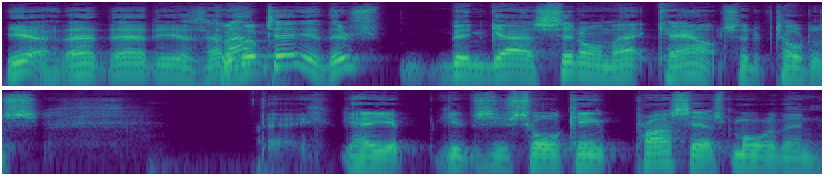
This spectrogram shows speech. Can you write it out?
Yeah, that that is, and I'll tell you, there's been guys sit on that couch that have told us, "Hey, it gives your soil can't process more than."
